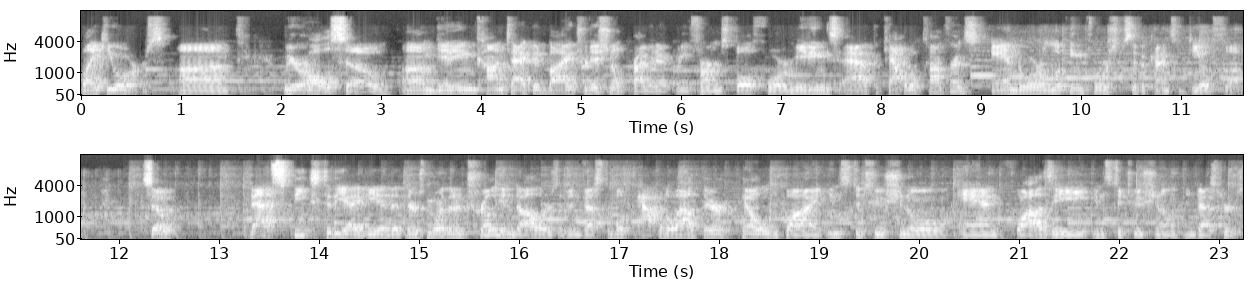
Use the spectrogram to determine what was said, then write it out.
like yours. Um, we are also um, getting contacted by traditional private equity firms, both for meetings at the Capital Conference and or looking for specific kinds of deal flow. So that speaks to the idea that there's more than a trillion dollars of investable capital out there held by institutional and quasi institutional investors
